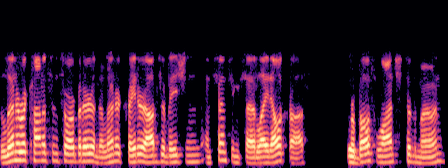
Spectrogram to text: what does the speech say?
the Lunar Reconnaissance Orbiter and the Lunar Crater Observation and Sensing Satellite, LCROSS, were both launched to the moon.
